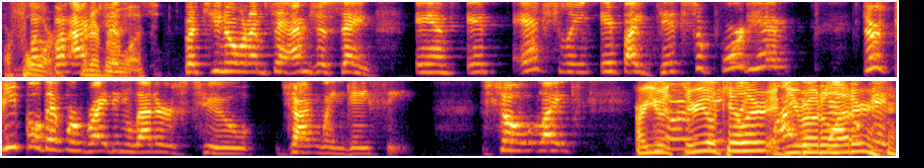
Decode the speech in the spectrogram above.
or four, but, but whatever just, it was. But you know what I'm saying? I'm just saying. And and actually, if I did support him, there's people that were writing letters to John Wayne Gacy. So like, are you, you know a serial killer? Like, if you wrote a letter, okay?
